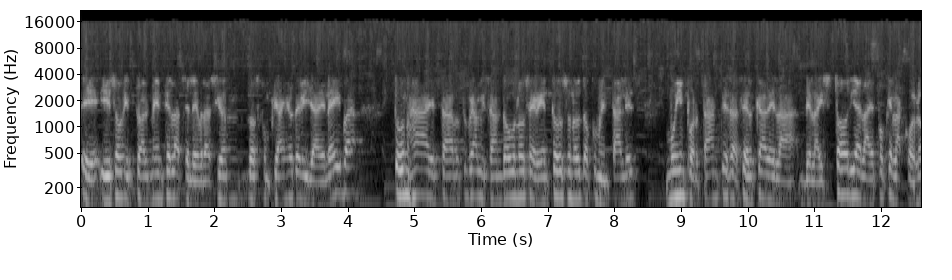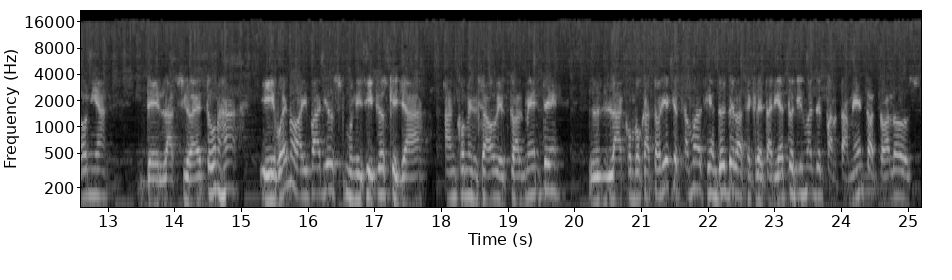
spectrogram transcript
eh, hizo virtualmente la celebración, los cumpleaños de Villa de Leyva. Tunja está realizando unos eventos, unos documentales muy importantes acerca de la, de la historia, de la época de la colonia, de la ciudad de Tunja. Y bueno, hay varios municipios que ya han comenzado virtualmente. La convocatoria que estamos haciendo es de la Secretaría de Turismo del departamento a todos los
